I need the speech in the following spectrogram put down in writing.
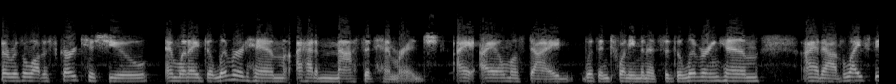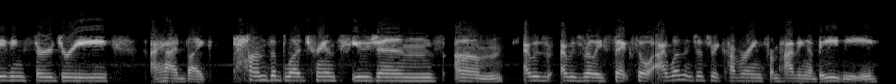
there was a lot of scar tissue, and when I delivered him, I had a massive hemorrhage. I, I almost died within 20 minutes of delivering him. I had to have life-saving surgery. I had like tons of blood transfusions. Um, I was I was really sick, so I wasn't just recovering from having a baby.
